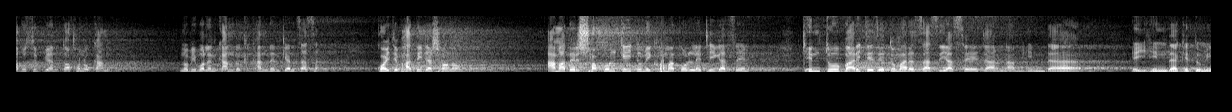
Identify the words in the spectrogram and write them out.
আবু সুফিয়ান তখনও কান্দ নবী বলেন, কান্দ কান্দেন কেন চাচা? কয় যে, ভাতিজা, শোনো, আমাদের সকলকেই তুমি ক্ষমা করলে ঠিক আছে, কিন্তু বাড়িতে যে তোমার চাচি আছে, যার নাম হিন্দা, এই হিন্দাকে তুমি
